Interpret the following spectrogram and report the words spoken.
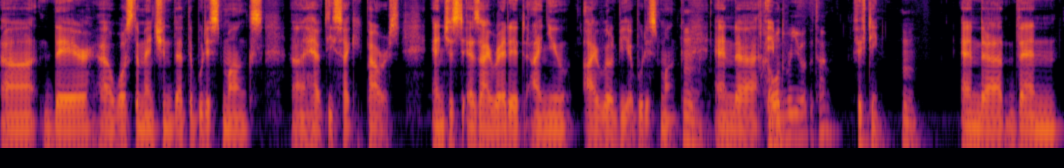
uh, there uh, was the mention that the Buddhist monks uh, have these psychic powers. And just as I read it, I knew I will be a Buddhist monk. Hmm. And uh, how old were you at the time? Fifteen. Hmm. And then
